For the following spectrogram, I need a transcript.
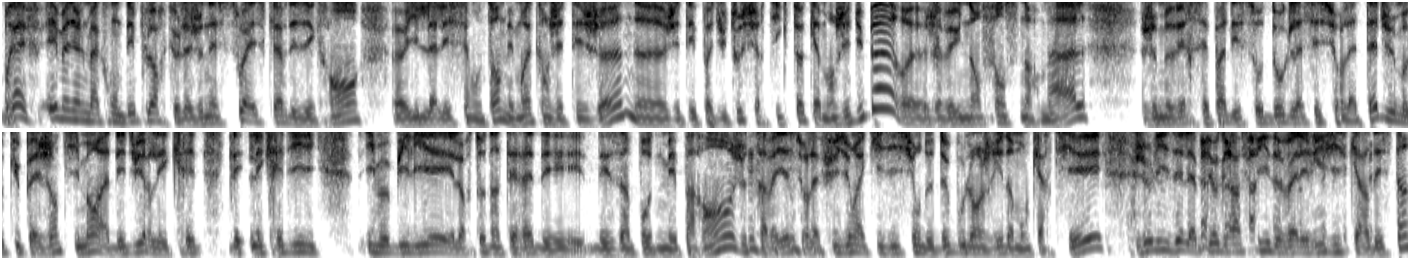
Bref, Emmanuel Macron déplore que la jeunesse soit esclave des écrans. Euh, il l'a laissé entendre. Mais moi, quand j'étais jeune, euh, j'étais pas du tout sur TikTok à manger du beurre. Euh, J'avais une enfance normale. Je me versais pas des seaux d'eau glacée sur la tête. Je m'occupais gentiment à déduire les, cré- les crédits immobiliers et leur taux d'intérêt des, des impôts de mes parents. Je travaillais sur la fusion-acquisition de deux boulangeries dans mon quartier. Je lisais la biographie de Valérie Giscard d'Estaing.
